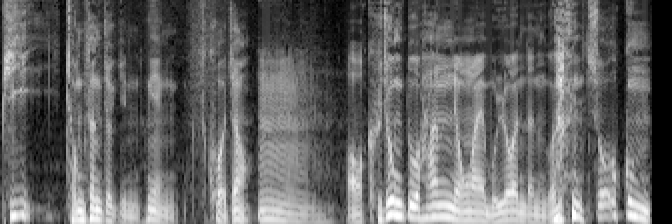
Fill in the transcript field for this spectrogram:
비정상적인 흥행 스코어죠. 음. 어, 그 정도 한 영화에 몰려간다는 건 조금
